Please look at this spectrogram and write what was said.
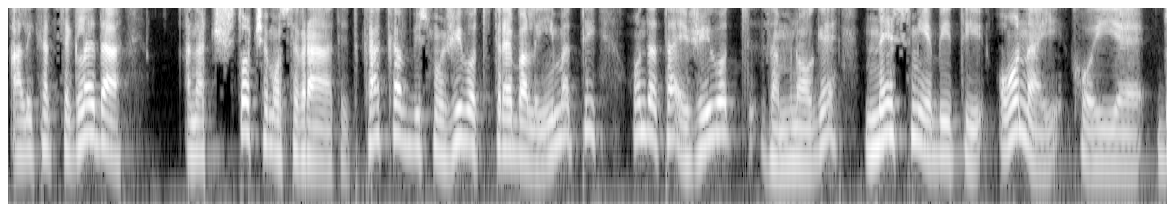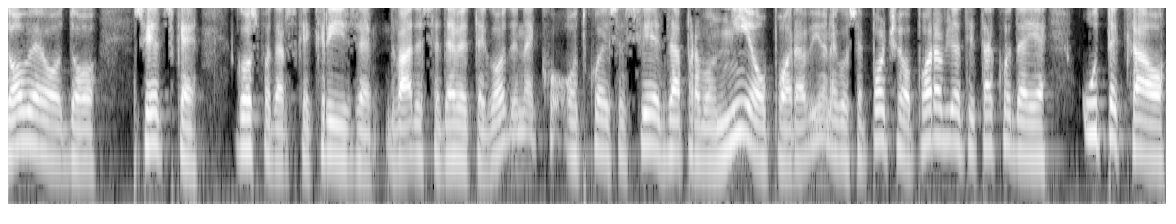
ali kad se gleda a na što ćemo se vratiti, kakav bismo život trebali imati, onda taj život za mnoge ne smije biti onaj koji je doveo do svjetske gospodarske krize 29. godine, od koje se svijet zapravo nije oporavio, nego se počeo oporavljati tako da je utekao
